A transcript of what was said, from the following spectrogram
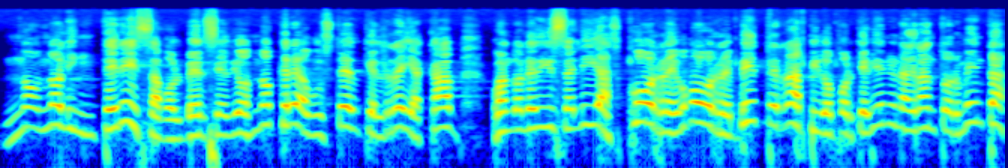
no, no le interesa volverse a Dios. No crea usted que el rey Acab, cuando le dice a Elías, corre, corre, vete rápido porque viene una gran tormenta,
